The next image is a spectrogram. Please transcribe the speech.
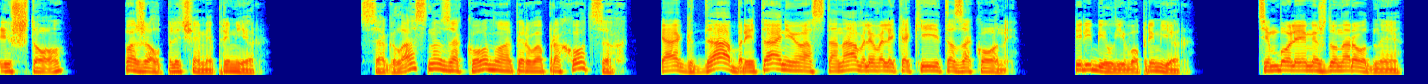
«И что?» — пожал плечами премьер. «Согласно закону о первопроходцах, когда Британию останавливали какие-то законы?» — перебил его премьер. «Тем более международные.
